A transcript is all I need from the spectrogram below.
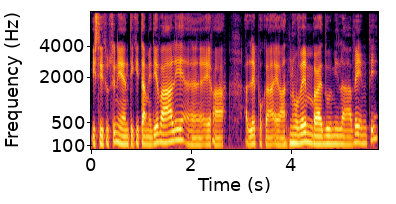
istituzioni e antichità medievali, eh, era, all'epoca era novembre 2020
